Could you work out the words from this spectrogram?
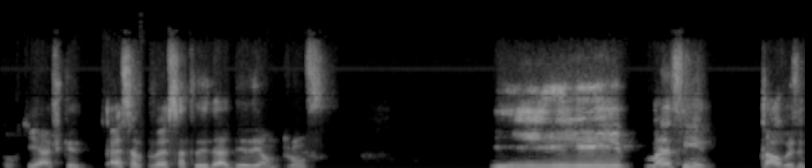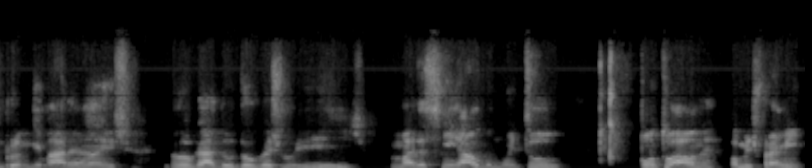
porque acho que essa versatilidade dele é um trunfo. E, mas assim, talvez o Bruno Guimarães no lugar do Douglas Luiz, mas assim, algo muito pontual, né? Pelo para mim.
